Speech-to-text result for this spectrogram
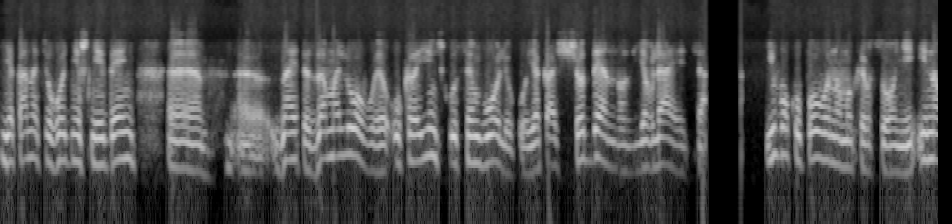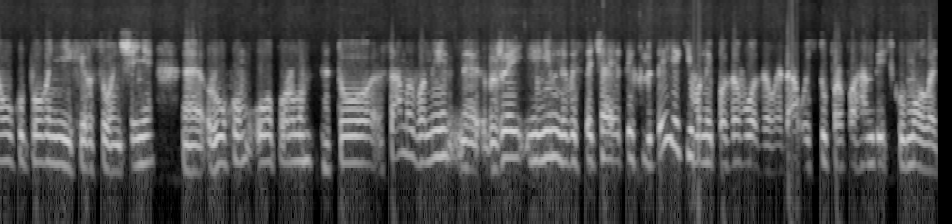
яка на сьогоднішній день е, е, знаєте замальовує українську символіку, яка щоденно з'являється і в окупованому Херсоні, і на окупованій Херсонщині е, рухом опору, то саме вони е, вже і їм не вистачає тих людей, які вони позавозили, да, ось ту пропагандистську молодь.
